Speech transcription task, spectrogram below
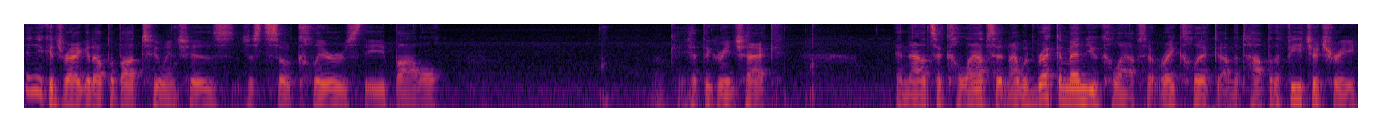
and you could drag it up about two inches just so it clears the bottle. Okay, hit the green check and now to collapse it, and I would recommend you collapse it, right click on the top of the feature tree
